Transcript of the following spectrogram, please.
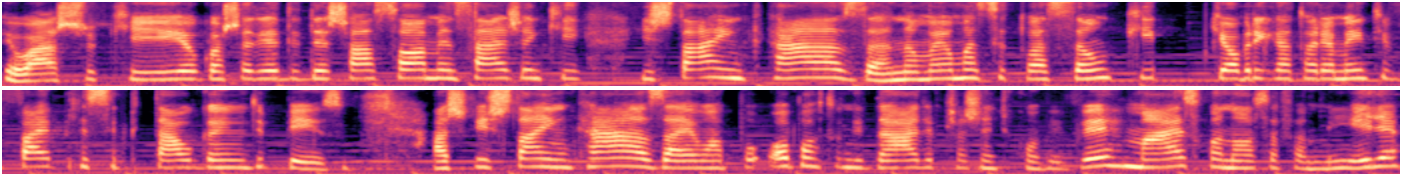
Eu acho que eu gostaria de deixar só a mensagem que estar em casa não é uma situação que que obrigatoriamente vai precipitar o ganho de peso. Acho que estar em casa é uma oportunidade para a gente conviver mais com a nossa família,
